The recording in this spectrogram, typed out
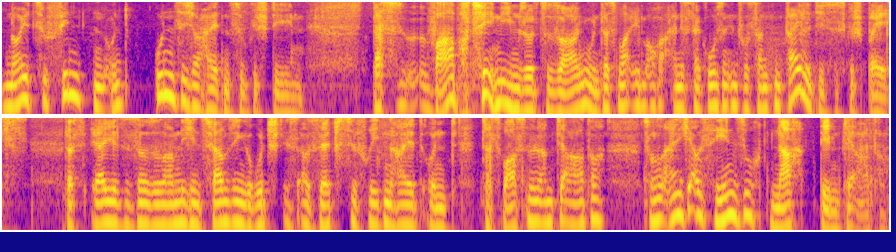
neu zu finden und Unsicherheiten zu gestehen. Das waberte in ihm sozusagen und das war eben auch eines der großen interessanten Teile dieses Gesprächs. Dass er jetzt sozusagen nicht ins Fernsehen gerutscht ist aus Selbstzufriedenheit und das war's nun am Theater, sondern eigentlich aus Sehnsucht nach dem Theater.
